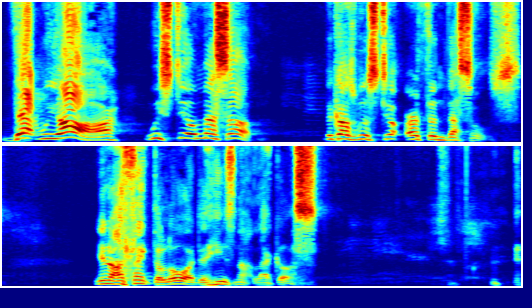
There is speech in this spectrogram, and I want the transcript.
that we are, we still mess up because we're still earthen vessels. You know, I thank the Lord that He's not like us.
